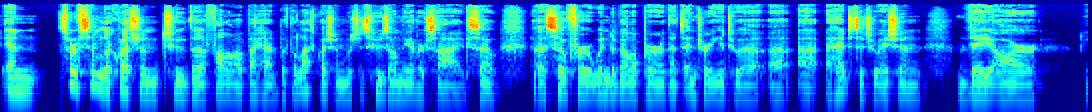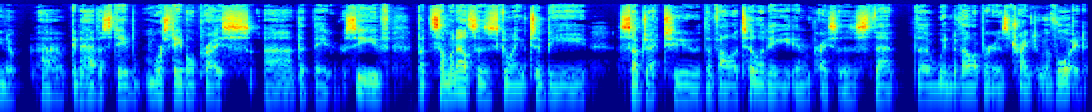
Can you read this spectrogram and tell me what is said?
And sort of similar question to the follow up I had with the last question, which is who's on the other side. So, uh, so for a wind developer that's entering into a, a, a hedge situation, they are, you know, uh, going to have a stable, more stable price uh, that they receive, but someone else is going to be subject to the volatility in prices that the wind developer is trying to avoid.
